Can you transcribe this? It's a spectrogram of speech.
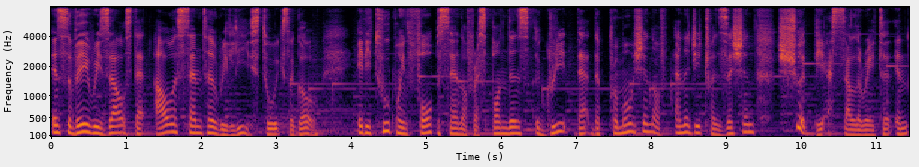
In survey results that our center released two weeks ago, 82.4% of respondents agreed that the promotion of energy transition should be accelerated in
